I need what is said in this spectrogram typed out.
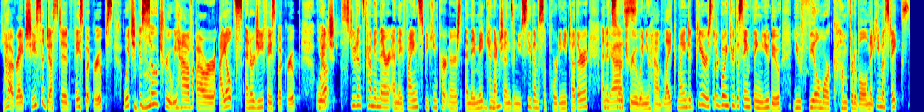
Yeah, right. She suggested Facebook groups, which mm-hmm. is so true. We have our IELTS Energy Facebook group, which yep. students come in there and they find speaking partners and they make mm-hmm. connections and you see them supporting each other. And it's yes. so true. When you have like minded peers that are going through the same thing you do, you feel more comfortable making mistakes.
